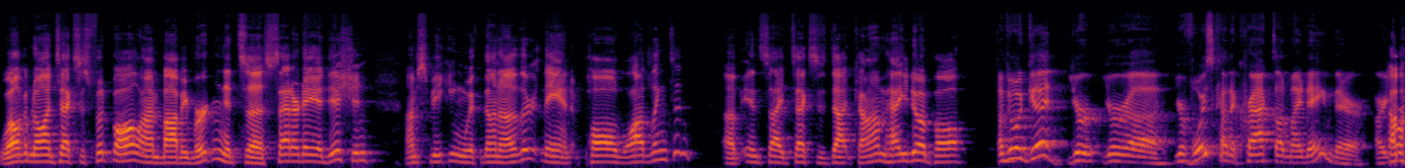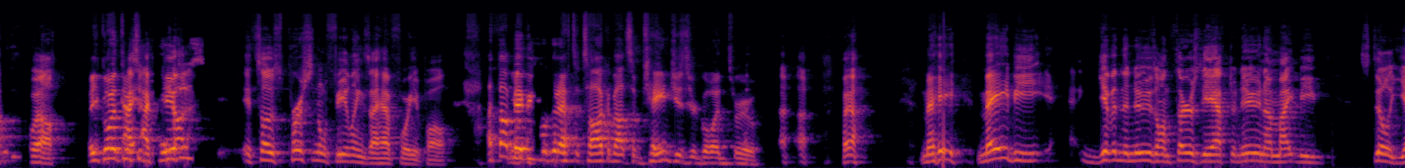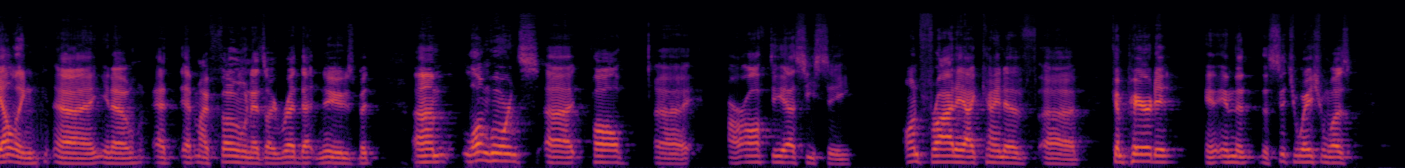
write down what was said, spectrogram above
Welcome to On Texas Football. I'm Bobby Burton. It's a Saturday edition. I'm speaking with none other than Paul Wadlington of InsideTexas.com. How you doing, Paul? I'm doing good. Your your uh, your voice kind of cracked on my name there. Are you? Oh, well, are you going through? I, I feel it's those personal feelings I have for you, Paul. I thought maybe we're going to have to talk about some changes you're going through. well, may maybe given the news on Thursday afternoon, I might be still yelling, uh, you know, at, at my phone as I read that news. But um, Longhorns, uh, Paul, uh, are off the SEC. On Friday, I kind of uh, compared it, and, and the, the situation was,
